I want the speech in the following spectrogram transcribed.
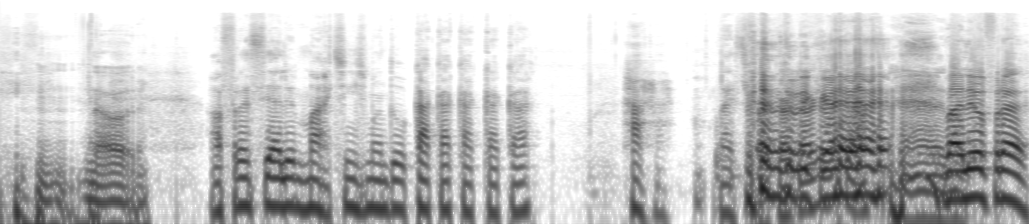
Na hora. A Franciele Martins mandou kkkk. É, Valeu, Fran.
